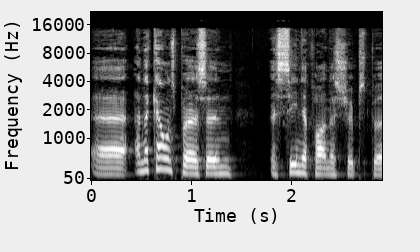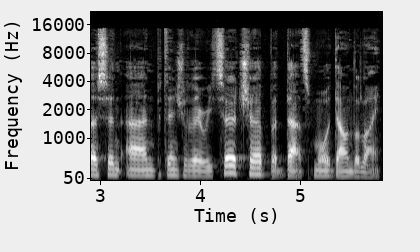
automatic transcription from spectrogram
uh, an accounts person, a senior partnerships person, and potentially a researcher, but that's more down the line.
